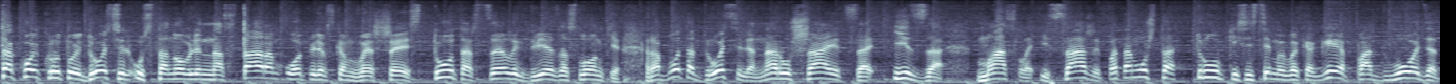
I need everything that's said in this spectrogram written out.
такой крутой дроссель установлен на старом опелевском V6. Тут аж целых две заслонки. Работа дросселя нарушается из-за масла и сажи, потому что трубки системы ВКГ подводят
